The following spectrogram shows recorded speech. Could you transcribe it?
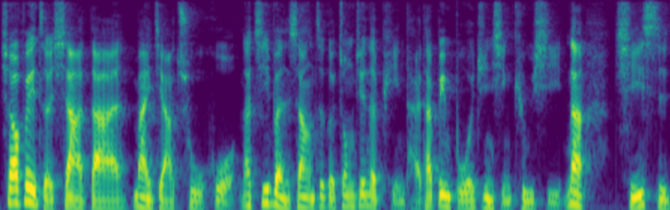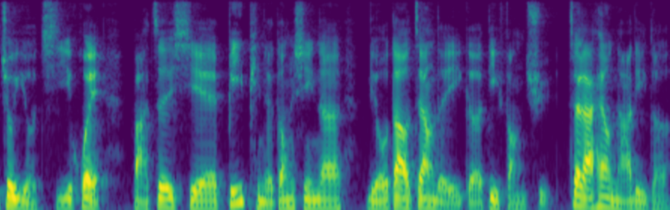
消费者下单，卖家出货，那基本上这个中间的平台它并不会进行 QC，那其实就有机会把这些 B 品的东西呢流到这样的一个地方去。再来还有哪里呢？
